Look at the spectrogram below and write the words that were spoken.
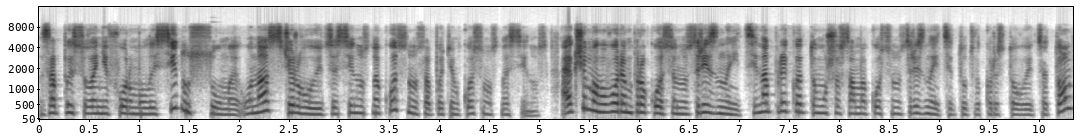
записуванні формули синус суми у нас чергується синус на косинус, а потім косинус на синус. А якщо ми говоримо про косинус різниці, наприклад, тому що саме косинус різниці тут використовується, то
